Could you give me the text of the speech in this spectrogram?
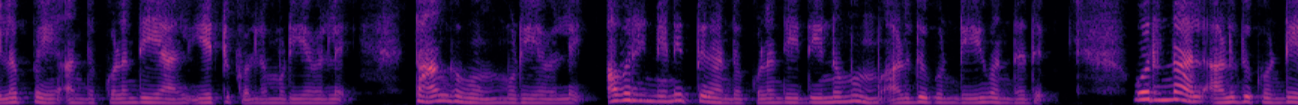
இழப்பை அந்த குழந்தையால் ஏற்றுக்கொள்ள முடியவில்லை. தாங்கவும் முடியவில்லை. அவரை நினைத்து அந்த குழந்தை தினமும் அழுது கொண்டே வந்தது. ஒரு நாள் அழுது கொண்டே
